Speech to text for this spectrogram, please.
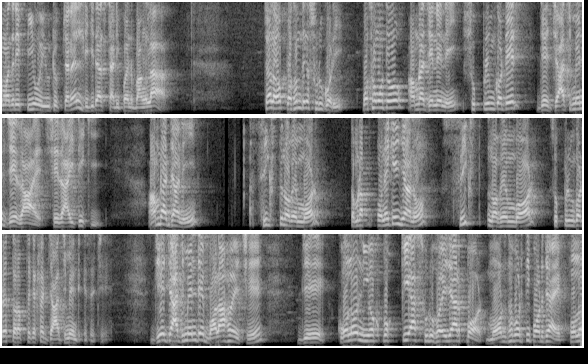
তোমাদের এই প্রিয় YouTube channel digital study point Bangla. চলো, প্রথম থেকে শুরু করি। প্রথমত আমরা জেনে নেই সুপ্রিম কোর্টের যে জাজমেন্ট, যে রায়, সেই রায়টি কি? আমরা জানি সিক্সথ নভেম্বর, তোমরা অনেকেই জানো, সিক্সথ নভেম্বর সুপ্রিম কোর্টের তরফ থেকে একটা জাজমেন্ট এসেছে। যে জাজমেন্টে বলা হয়েছে যে কোনো নিয়োগ প্রক্রিয়া শুরু হয়ে যাওয়ার পর মধ্যবর্তী পর্যায়ে কোনো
